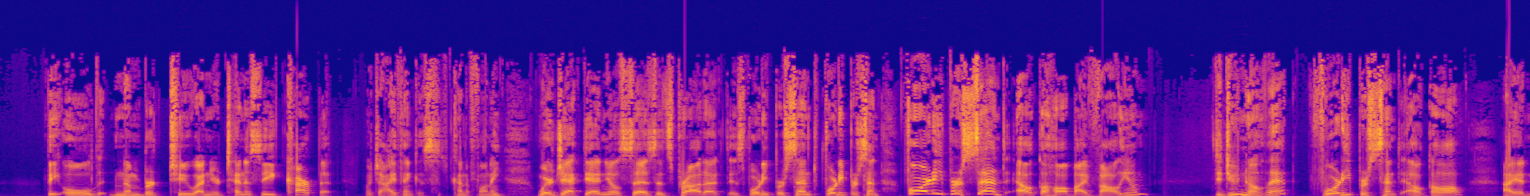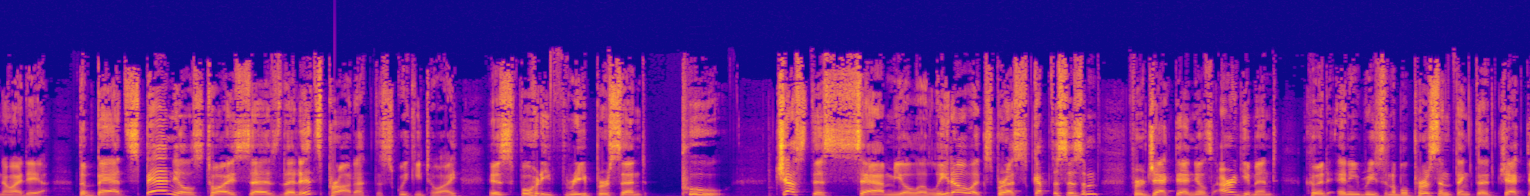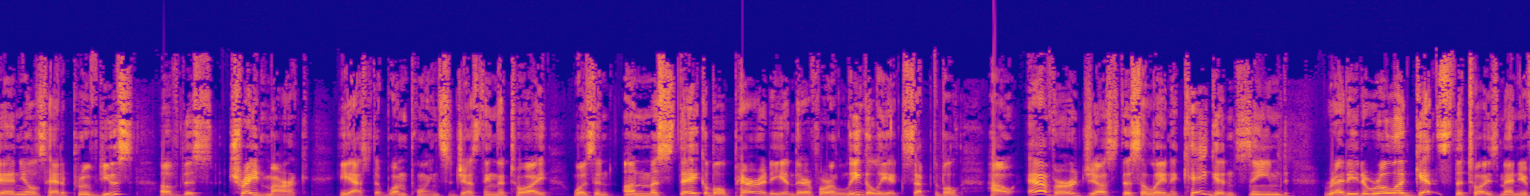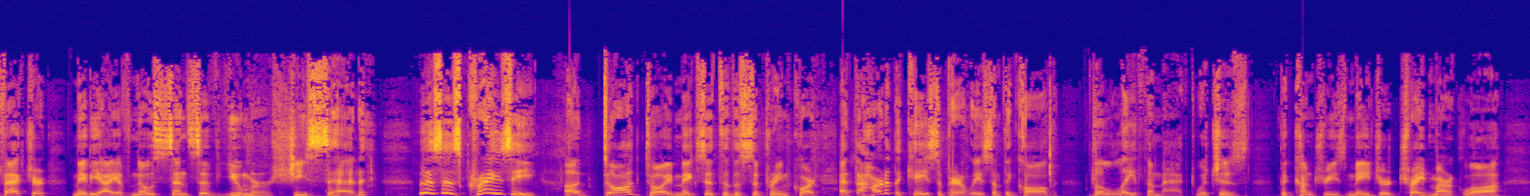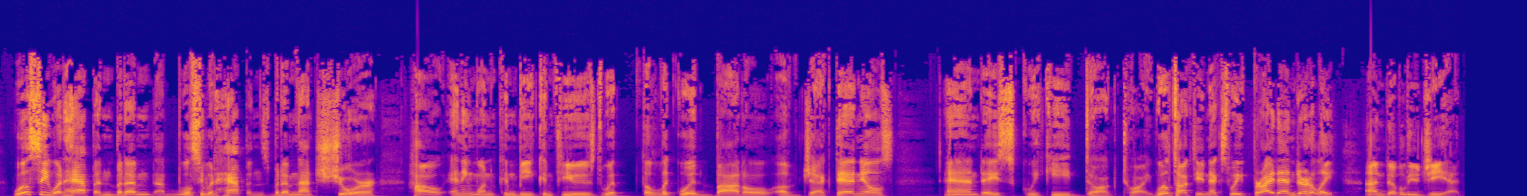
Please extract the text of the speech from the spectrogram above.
the old number two on your Tennessee carpet, which I think is kind of funny, where Jack Daniels says its product is 40%, 40%, 40% alcohol by volume. Did you know that? 40% alcohol? I had no idea. The Bad Spaniels toy says that its product, the squeaky toy, is 43% poo. Justice Samuel Alito expressed skepticism for Jack Daniels' argument. Could any reasonable person think that Jack Daniels had approved use of this trademark? He asked at one point, suggesting the toy was an unmistakable parody and therefore legally acceptable. However, Justice Elena Kagan seemed ready to rule against the toy's manufacturer. Maybe I have no sense of humor, she said. This is crazy. A dog toy makes it to the Supreme Court. At the heart of the case, apparently, is something called the Lanham Act, which is the country's major trademark law. We'll see what happened, but I'm uh, we'll see what happens, but I'm not sure how anyone can be confused with the liquid bottle of Jack Daniels and a squeaky dog toy. We'll talk to you next week, bright and early on WGN.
